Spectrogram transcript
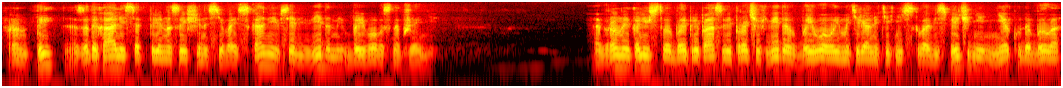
фронты задыхались от перенасыщенности войсками и всеми видами боевого снабжения. Огромное количество боеприпасов и прочих видов боевого и материально-технического обеспечения некуда было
